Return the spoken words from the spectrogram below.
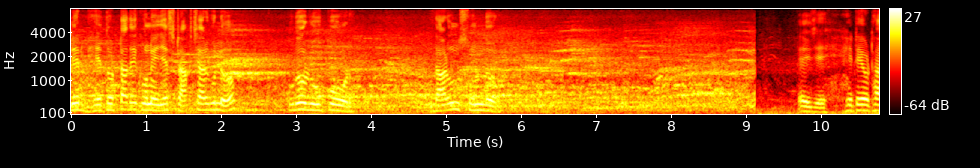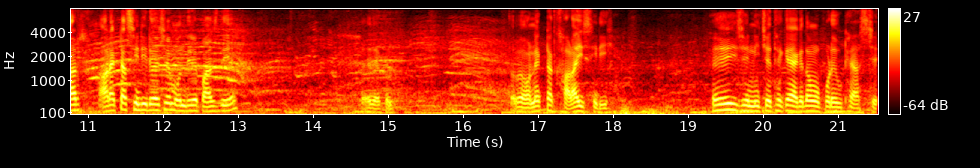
মন্দিরের ভেতরটা দেখুন, এই যে স্ট্রাকচারগুলো পুরো রূপোর, দারুণ সুন্দর। এই যে হেঁটে ওঠার আর একটা সিঁড়ি রয়েছে মন্দিরের পাশ দিয়ে। এই দেখুন, তবে অনেকটা খাড়াই সিঁড়ি। এই যে নিচে থেকে একদম উপরে উঠে আসছে।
